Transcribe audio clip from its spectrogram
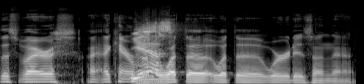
This virus? I, I can't remember yes. what the what the word is on that.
